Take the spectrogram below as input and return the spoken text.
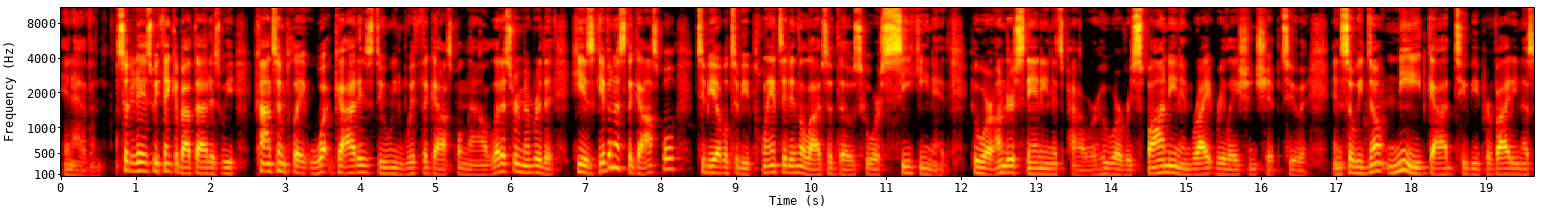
in heaven. So today, as we think about that, as we contemplate what God is doing with the gospel now, let us remember that He has given us the gospel to be able to be planted in the lives of those who are seeking it, who are understanding its power, who are responding in right relationship to it. And so we don't need God to be providing us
